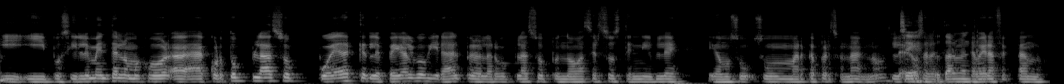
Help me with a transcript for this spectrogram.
y, y, posiblemente a lo mejor a, corto plazo pueda que le pegue algo viral, pero a largo plazo pues no va a ser sostenible, digamos, su, su marca personal, ¿no? sí, totalmente. Le va a ir afectando.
